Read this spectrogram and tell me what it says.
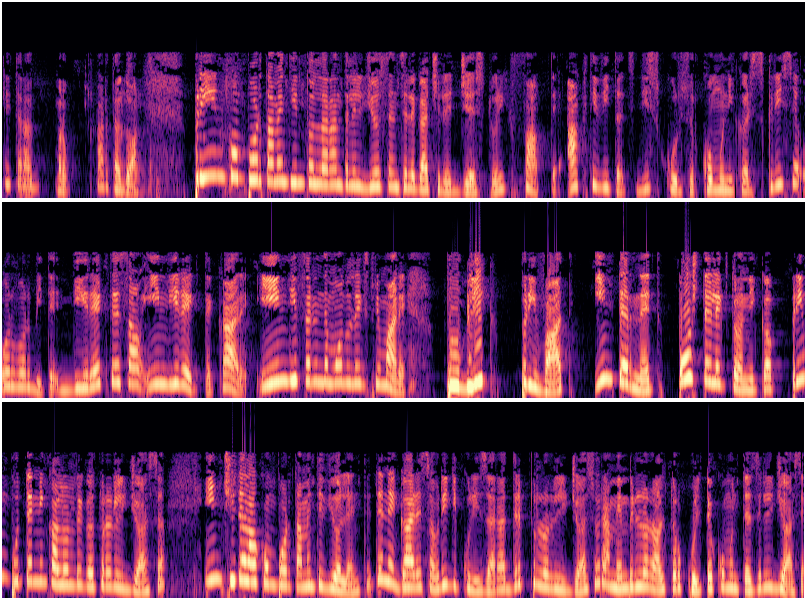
litera, mă rog, partea a doua. Prin comportament intolerant religios se înțeleg acele gesturi, fapte, activități, discursuri, comunicări scrise ori vorbite, directe sau indirecte, care, indiferent de modul de exprimare, public, privat, internet, poștă electronică, prin puternica lor legătură religioasă, incide la comportamente violente, de negare sau ridiculizare a drepturilor religioase ori a membrilor altor culte comunități religioase.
